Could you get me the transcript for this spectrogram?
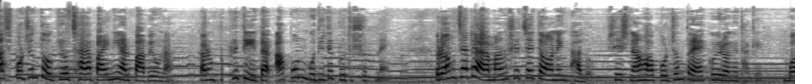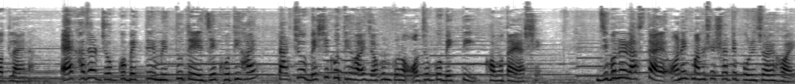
আজ পর্যন্ত কেউ ছাড়া পায়নি আর পাবেও না, কারণ প্রকৃতি তার আপন গতিতে প্রতিশোধ নেয়। রং চাটা মানুষের চাইতে অনেক ভালো। শেষ না হওয়া পর্যন্ত একই রঙে থাকে, বদলায় না। এক হাজার যোগ্য ব্যক্তির মৃত্যুতে যে ক্ষতি হয়, তার চেয়েও বেশি ক্ষতি হয় যখন কোনো অযোগ্য ব্যক্তি ক্ষমতায় আসে। জীবনের রাস্তায় অনেক মানুষের সাথে পরিচয় হয়।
